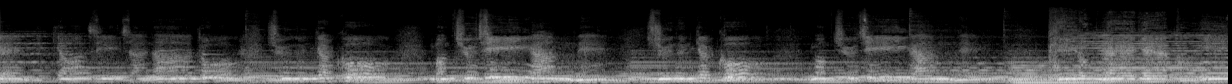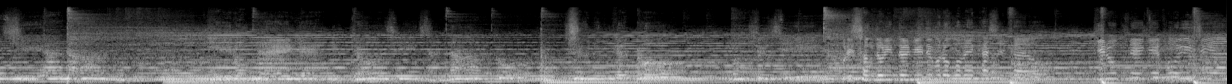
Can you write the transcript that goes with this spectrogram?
쉽게 느껴지지 않아도 주는 결코 멈추지 않네. 주는 결코 멈추지 않네. 비록 내게 보이지 않아도 비록 내게 느껴지지 않아도 주는 결코 멈추지 않네. 우리 성도님들 믿음으로 고백하실까요? 비록 내게 보이지 않아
